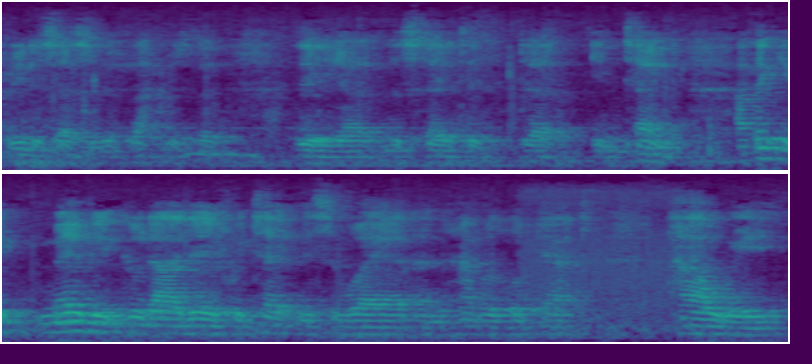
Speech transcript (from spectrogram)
predecessor if that was the the, uh, the stated uh, intent. I think it may be a good idea if we take this away and have a look at how we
